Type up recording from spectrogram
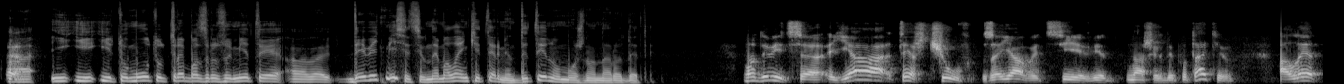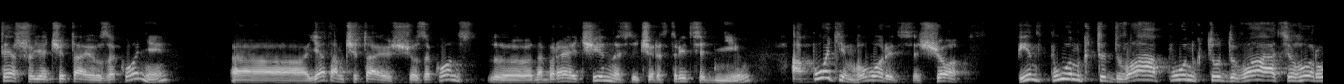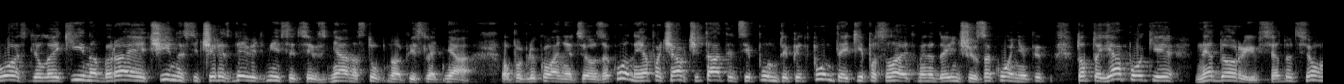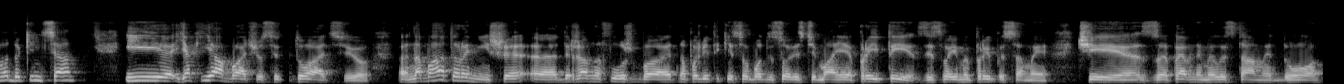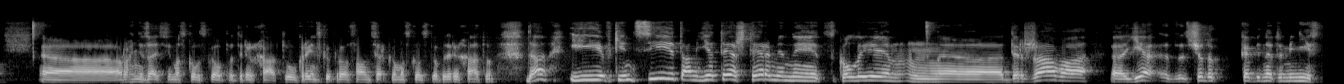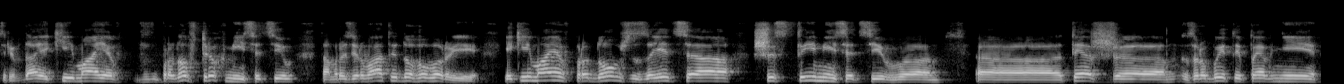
А, і, і, і тому тут треба зрозуміти а, 9 місяців немаленький термін. Дитину можна народити. Ну, дивіться, я теж чув заяви ці від наших депутатів, але те, що я читаю в законі, е, я там читаю, що закон е, набирає чинності через 30 днів, а потім говориться, що Пункт 2 пункту 2 цього розділу, який набирає чинності через 9 місяців з дня наступного після дня опублікування цього закону. Я почав читати ці пункти підпункти, які посилають мене до інших законів. Тобто я поки не дорився до цього до кінця. І як я бачу ситуацію, набагато раніше е, Державна служба етнополітики свободи совісті має прийти зі своїми приписами чи з певними листами до е, організації Московського патріархату, Української православної церкви Московського патріархату. Да? І в кінці там є теж терміни, коли е, держава е, є щодо кабінету міністрів, да, який має впродовж трьох місяців там розірвати договори, який має впродовж здається шести місяців е, е, теж е, зробити певні е,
